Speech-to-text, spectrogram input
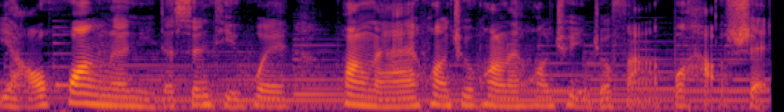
摇晃呢，你的身体会晃来晃去，晃来晃去，你就反而不好睡。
